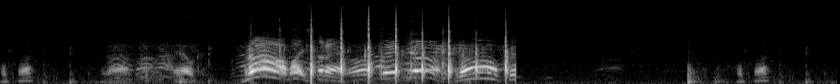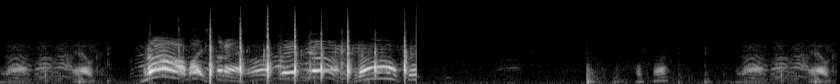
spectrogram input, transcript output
Opa. É, Bravo. Helga. Bravo, maestra! É, Bravo! Opa. É, Bravo. Helga. Bravo, maestra! Bravo! Opa. Bravo. Helga.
